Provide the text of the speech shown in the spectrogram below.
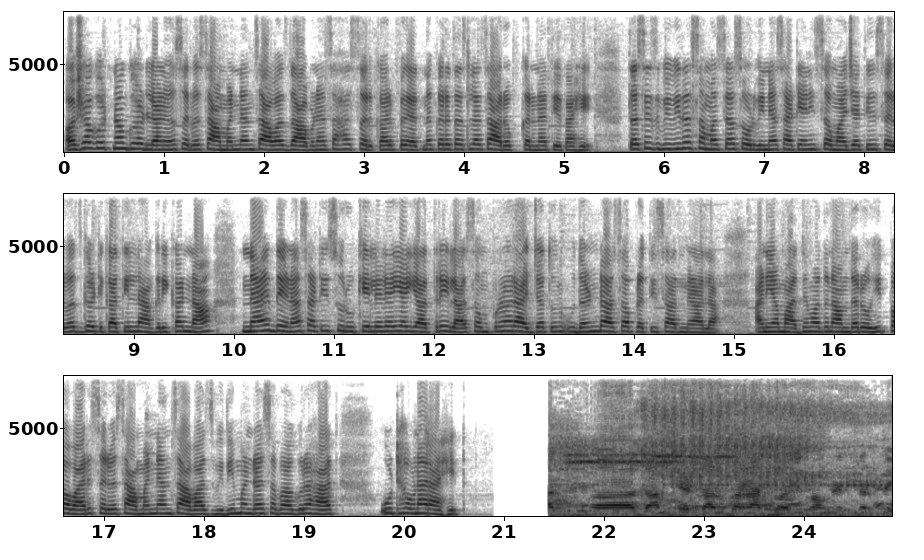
अशा घटना घडल्यानं सर्वसामान्यांचा आवाज दाबण्याचा हा सरकार प्रयत्न करत असल्याचा आरोप करण्यात येत आहे. तसेच विविध समस्या सोडविण्यासाठी आणि समाजातील सर्वच घटकातील नागरिकांना न्याय देण्यासाठी सुरू केलेल्या या यात्रेला संपूर्ण राज्यातून उदंड असा प्रतिसाद मिळाला. आणि या माध्यमातून आमदार रोहित पवार सर्वसामान्यांचा आवाज विधिमंडळ सभागृहात उठवणार आहेत. जामखेड तालुका राष्ट्रवादी काँग्रेसतर्फे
